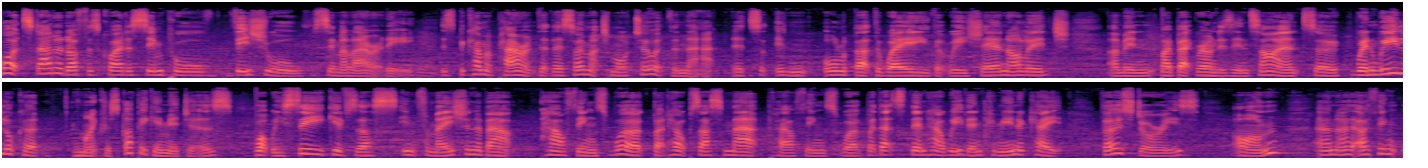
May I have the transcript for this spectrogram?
what started off as quite a simple visual similarity. It's become apparent that there's so much more to it than that. It's in all about the way that we share knowledge. I mean, my background is in science, so when we look at microscopic images, what we see gives us information about how things work, but helps us map how things work. But that's then how we then communicate those stories on. And I, I, think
